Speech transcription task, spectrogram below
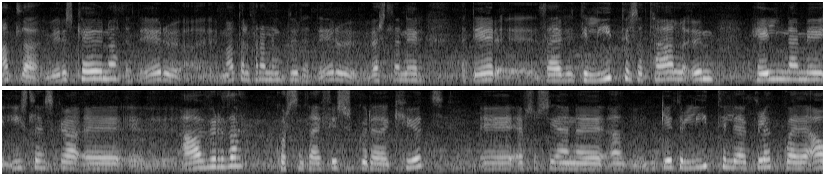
alla virðiskeðuna, þetta eru matalaframlendur, þetta eru verslanir, þetta er, það er til lítils að tala um heilnæmi íslenska afurða, hvort sem það er fiskur eða kjöt, ef svo síðan að getur lítilega glöggvaði á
